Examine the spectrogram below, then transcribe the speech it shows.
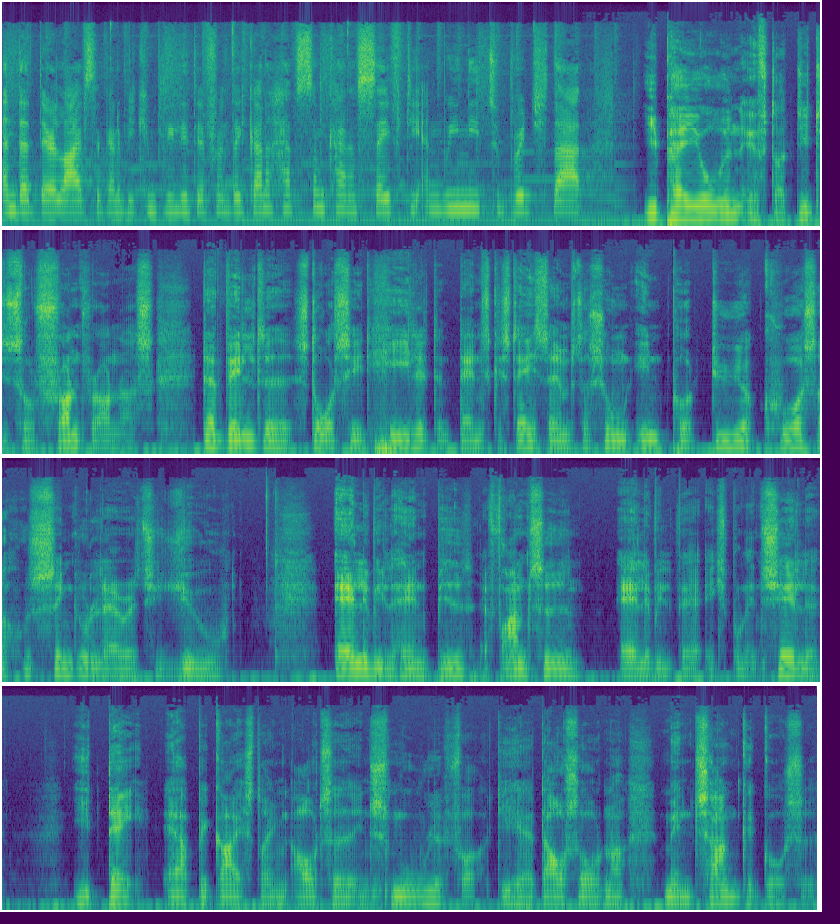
and that their lives are gonna be completely different. They're gonna have some kind of safety, and we need to bridge that. I perioden efter Digital Frontrunners, der væltede stort set hele den danske statsadministration ind på dyre kurser hos Singularity U. Alle ville have en bid af fremtiden, alle ville være eksponentielle. I dag er begejstringen aftaget en smule for de her dagsordner, men tankegodset,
